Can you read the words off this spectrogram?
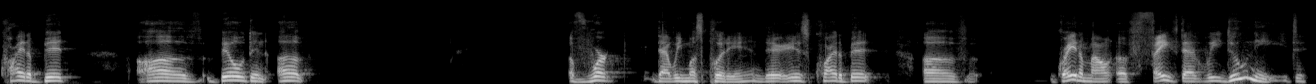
quite a bit of building up of work that we must put in. There is quite a bit of great amount of faith that we do need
